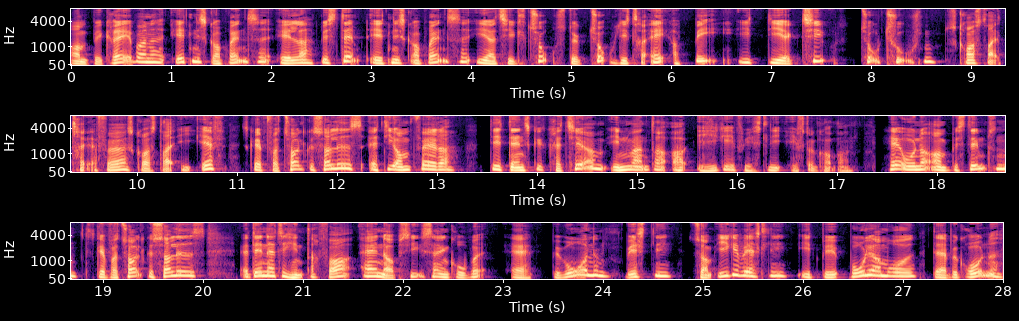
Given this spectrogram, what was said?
om begreberne etnisk oprindelse eller bestemt etnisk oprindelse i artikel 2, styk 2, litra A og B i direktiv 2000-43-EF skal fortolkes således, at de omfatter det danske kriterium indvandrere og ikke-vestlige efterkommere. Herunder om bestemmelsen skal fortolkes således, at den er til hindre for, at en opsigelse af en gruppe af beboerne, vestlige som ikke-vestlige, i et boligområde, der er begrundet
